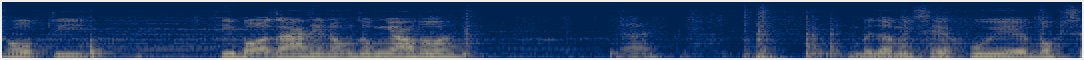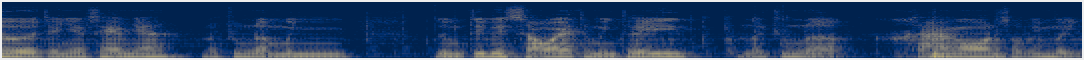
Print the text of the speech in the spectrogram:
hộp thì khi bỏ ra thì nó cũng giống nhau thôi. Đấy. Bây giờ mình sẽ khui boxer cho anh em xem nhá. Nói chung là mình dùng TX 16S thì mình thấy, nói chung là khá ngon so với mình.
